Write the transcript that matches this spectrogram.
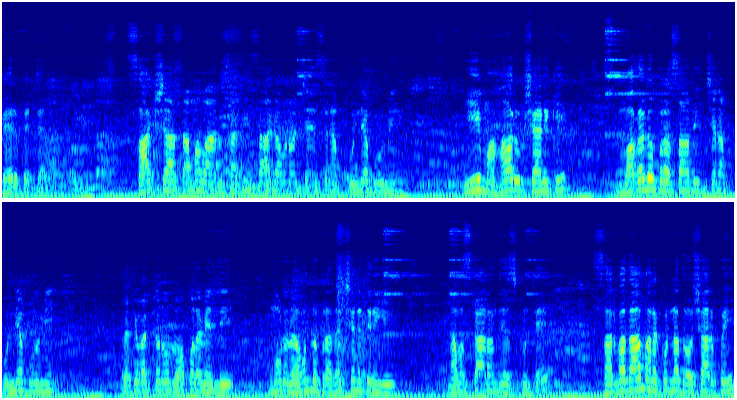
పేరు పెట్టారు. సాక్షాత్ అమ్మవారు సతీ సహగమనం చేసిన పుణ్యభూమి ఈ మహావృక్షానికి మొదలు ప్రసాదించిన పుణ్యభూమి ప్రతి ఒక్కరూ లోపల వెళ్ళి మూడు రౌండ్లు ప్రదక్షిణ తిరిగి నమస్కారం చేసుకుంటే సర్వదా మనకున్న దోషాలపై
